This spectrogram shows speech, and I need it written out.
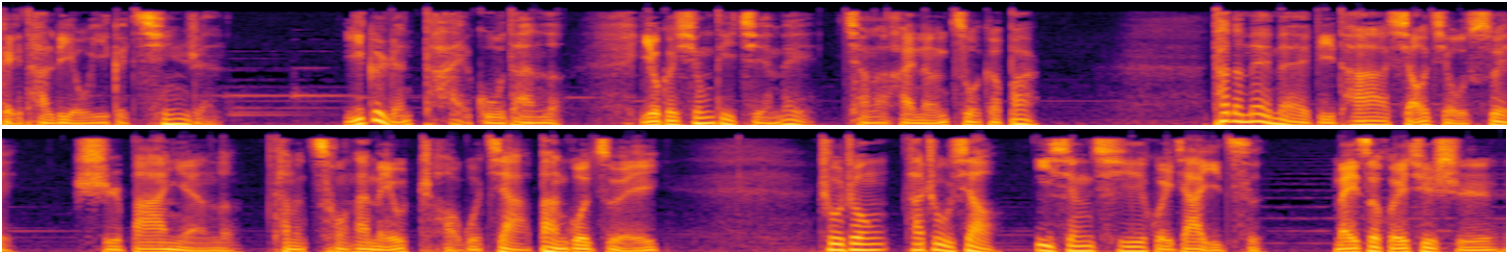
给他留一个亲人。一个人太孤单了，有个兄弟姐妹，将来还能做个伴儿。他的妹妹比他小九岁。十八年了，他们从来没有吵过架、拌过嘴。初中他住校，一星期回家一次。每次回去时，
